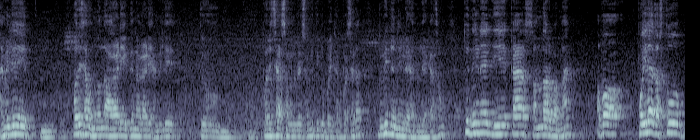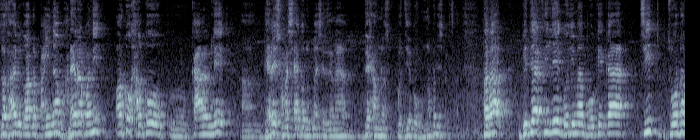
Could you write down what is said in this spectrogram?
हामीले परीक्षा हुनुभन्दा अगाडि एक दिन अगाडि हामीले त्यो परीक्षा समन्वय समितिको बैठक बसेर विभिन्न निर्णयहरू लिएका छौँ। त्यो निर्णय लिएका सन्दर्भमा अब पहिला जस्तो जथाभावी गर्न पाइनँ भनेर पनि अर्को खालको कारणले धेरै समस्याको रूपमा सिर्जना देखाउन खोजिएको हुन पनि सक्छ। तर विद्यार्थीले गोजीमा बोकेका चिट चोर्न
